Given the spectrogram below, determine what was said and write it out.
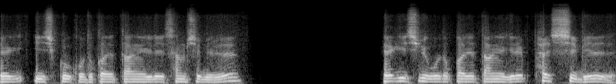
129 고도까지 땅의 길이 31, 122 고도까지 땅의 길이 81,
